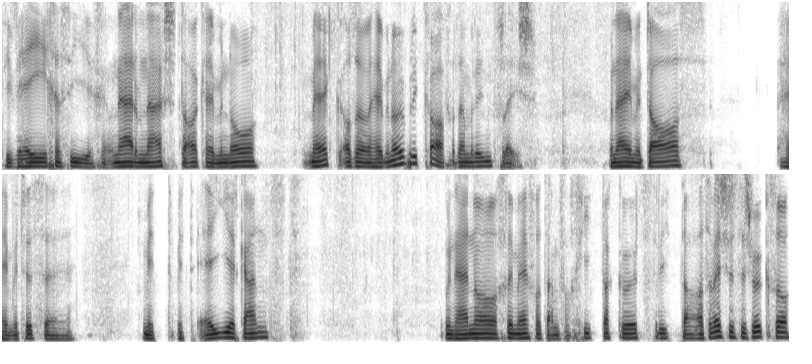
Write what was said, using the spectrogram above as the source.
die weichen Siechen. Und dann am nächsten Tag haben wir noch mehr, also haben wir noch übrig gehabt von diesem Rindfleisch. Und dann haben wir das, haben wir das äh, mit, mit Ei ergänzt. Und dann noch ein bisschen mehr von diesem Fajita-Gewürz drin. Also weißt du, es ist wirklich so,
